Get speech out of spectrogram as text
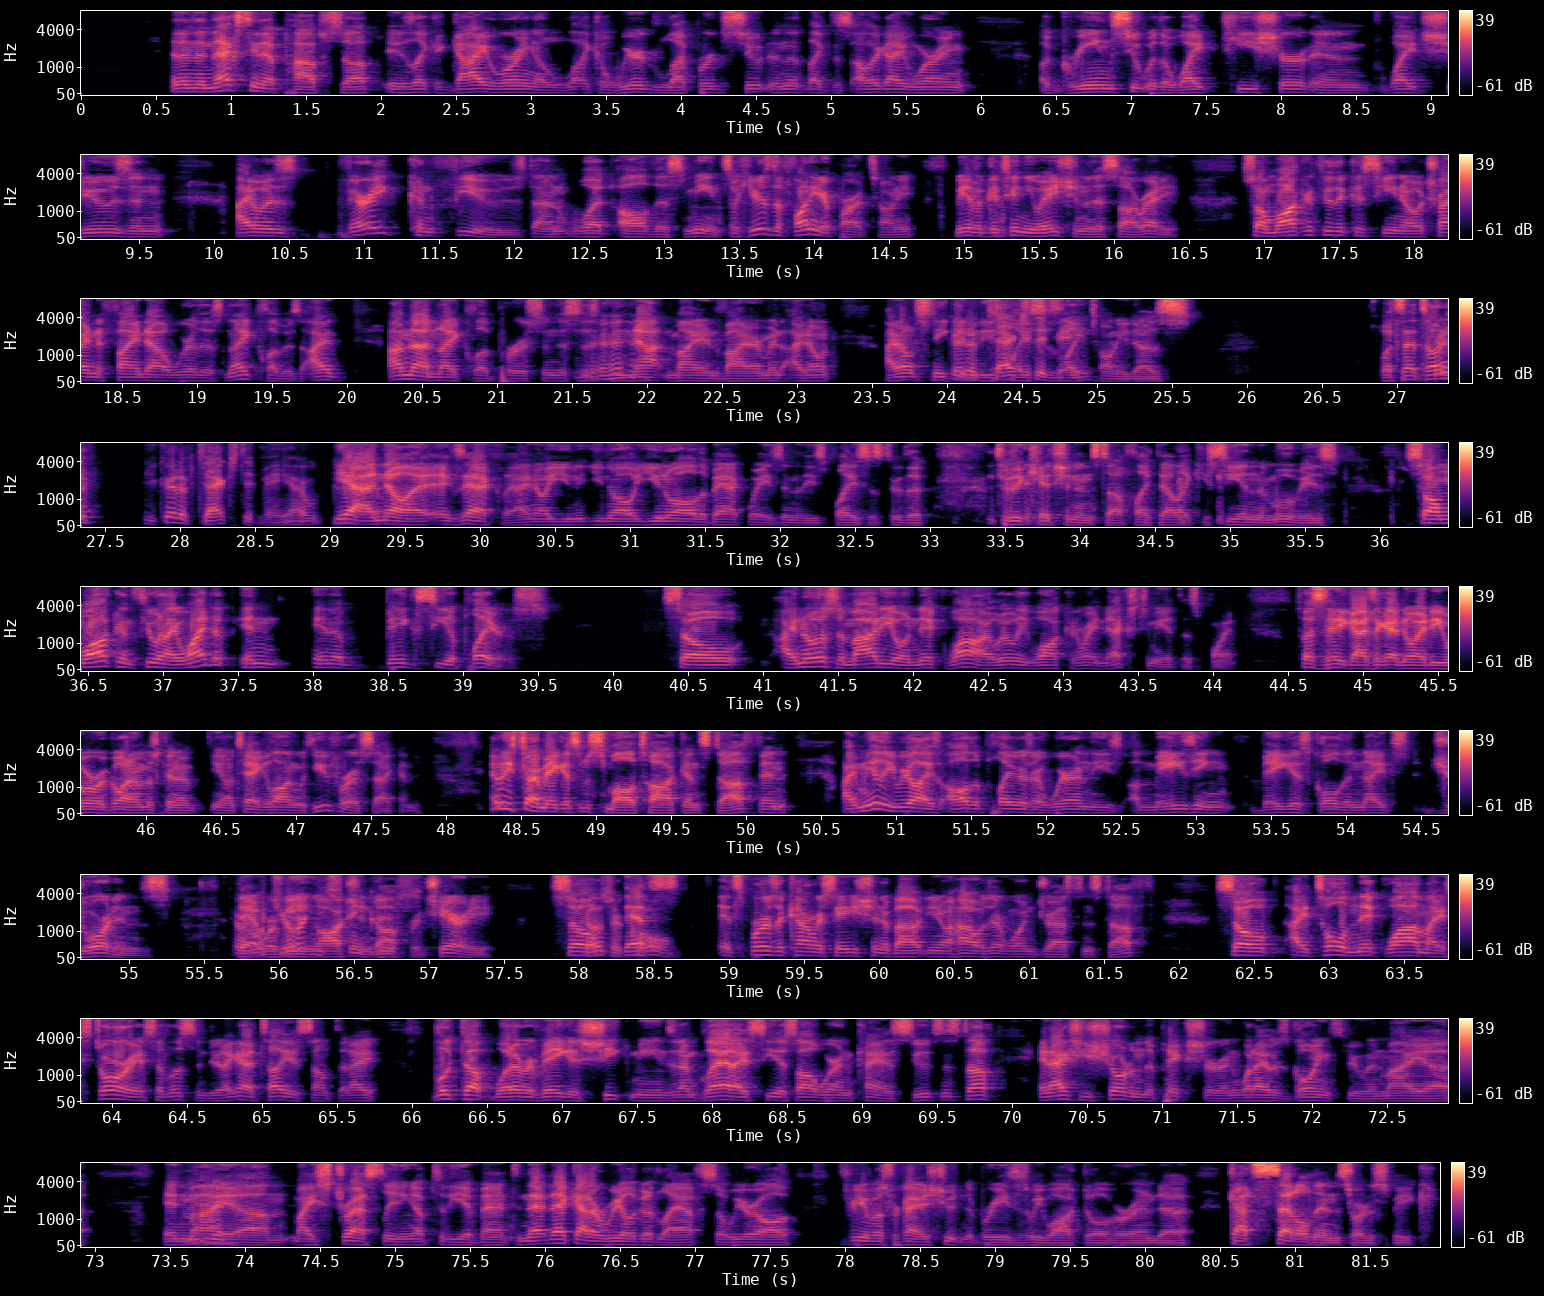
And then the next thing that pops up is like a guy wearing a like a weird leopard suit, and then like this other guy wearing a green suit with a white t-shirt and white shoes. And I was very confused on what all this means. So here's the funnier part, Tony. We have a continuation of this already. So I'm walking through the casino trying to find out where this nightclub is. I I'm not a nightclub person. This is not my environment. I don't I don't sneak into these places me. like Tony does. What's that, Tony? You could have texted me. Yeah, I, yeah, no, exactly. I know you. You know, you know all the back ways into these places through the through the kitchen and stuff like that, like you see in the movies. So I'm walking through, and I wind up in in a big sea of players. So I notice Amadio and Nick Roy are literally walking right next to me at this point. So I said, "Hey guys, I got no idea where we're going. I'm just going to you know tag along with you for a second. And we start making some small talk and stuff. And I immediately realized all the players are wearing these amazing Vegas Golden Knights Jordans that were Jordan being auctioned off for charity. So that's cool. it spurs a conversation about you know how is everyone dressed and stuff. So I told Nick Roy my story. I said, "Listen, dude, I got to tell you something. I looked up whatever Vegas chic means, and I'm glad I see us all wearing kind of suits and stuff. And I actually showed him the picture and what I was going through in my uh, in my mm-hmm. um, my stress leading up to the event, and that that got a real good laugh. So we were all three of us were kind of shooting the breeze as we walked over and uh, got settled in, so to speak.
